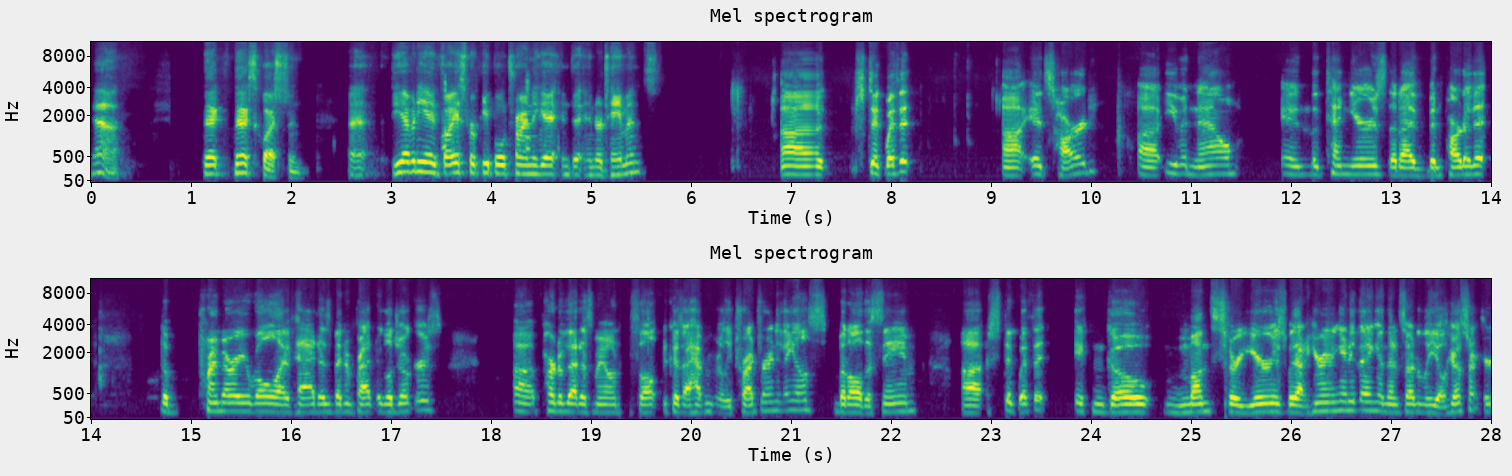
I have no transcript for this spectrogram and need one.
Yeah. Next, next question. Uh, do you have any advice for people trying to get into entertainment? Uh, stick with it. Uh, it's hard. Uh, even now, in the 10 years that I've been part of it, the primary role I've had has been Impractical Jokers uh, part of that is my own fault because I haven't really tried for anything else. But all the same, uh, stick with it. It can go months or years without hearing anything, and then suddenly you'll hear something.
